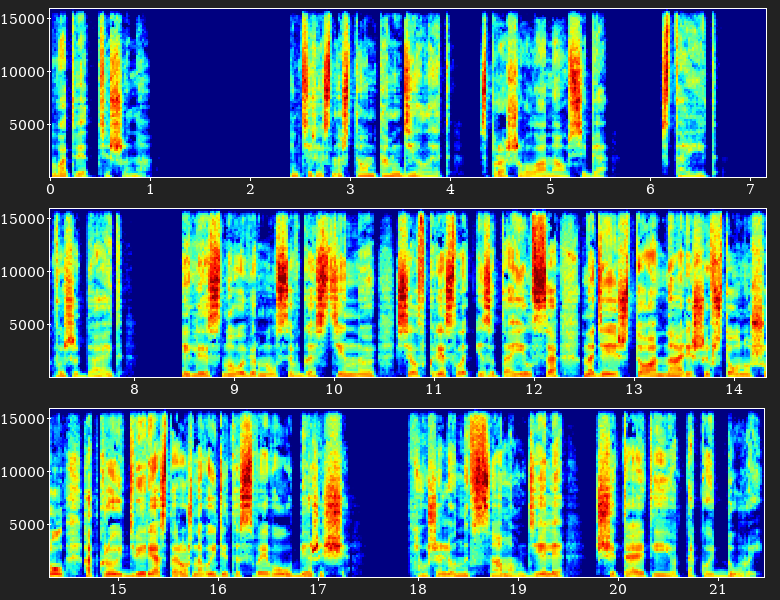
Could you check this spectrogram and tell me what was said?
В ответ тишина. «Интересно, что он там делает?» — спрашивала она у себя. «Стоит, выжидает, или снова вернулся в гостиную, сел в кресло и затаился, надеясь, что она, решив, что он ушел, откроет дверь и осторожно выйдет из своего убежища? Неужели он и в самом деле считает ее такой дурой?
